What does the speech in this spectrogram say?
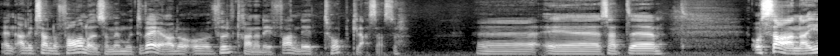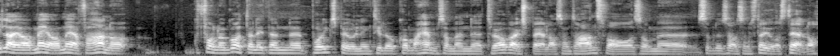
en Alexander Farnerud som är motiverad och, och fulltränad. Det är fan det är toppklass alltså. så att... och Sana gillar jag mer och mer för han har från att ha gått en liten eh, pojkspolning till att komma hem som en eh, tvåvägsspelare som tar ansvar och som, eh, som du sa, som styr och ställer.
